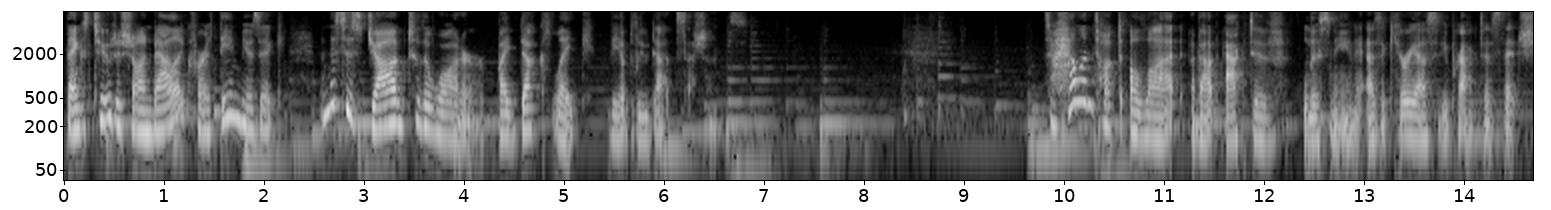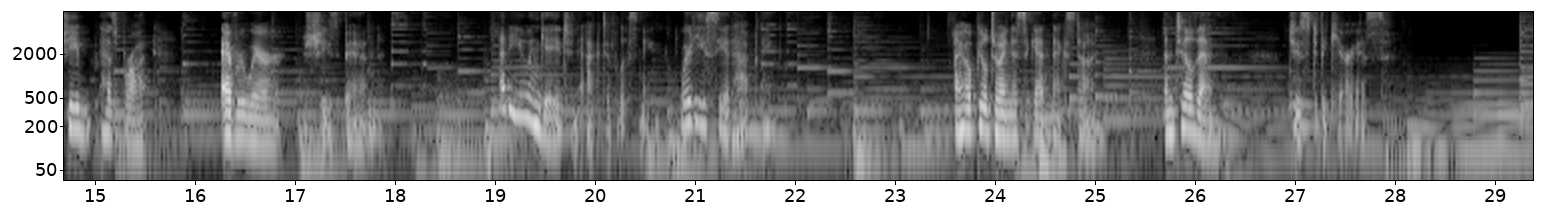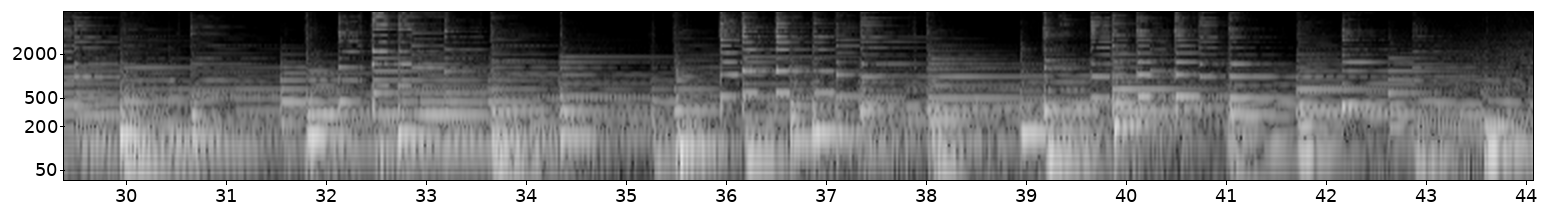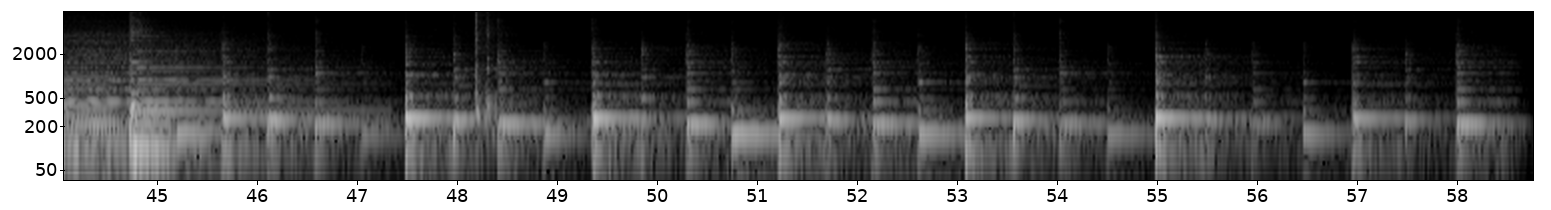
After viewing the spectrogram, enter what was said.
Thanks too to Sean Balick for our theme music, and this is Jog to the Water by Duck Lake via Blue Dot Sessions. So, Helen talked a lot about active listening as a curiosity practice that she has brought everywhere she's been. How do you engage in active listening? Where do you see it happening? I hope you'll join us again next time. Until then, choose to be curious.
